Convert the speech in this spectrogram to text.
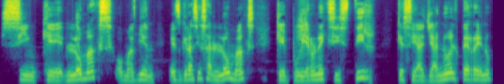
sin que Lomax, o más bien es gracias a Lomax que pudieron existir que se allanó el terreno,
